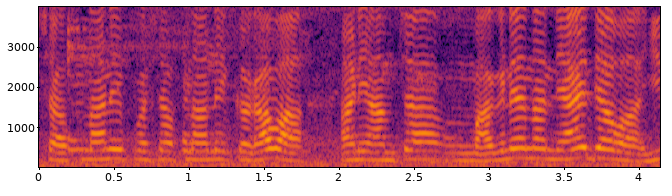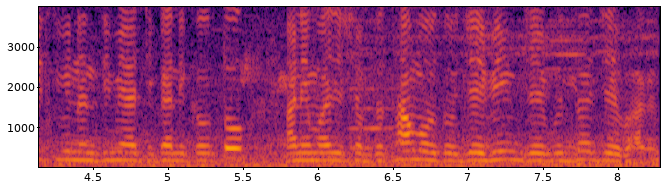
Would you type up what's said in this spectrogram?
शासनाने प्रशासनाने करावा आणि आमच्या मागण्यांना न्याय द्यावा हीच विनंती मी या ठिकाणी करतो आणि माझे शब्द थांबवतो. जय भीम जय बुद्ध जय भारत.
